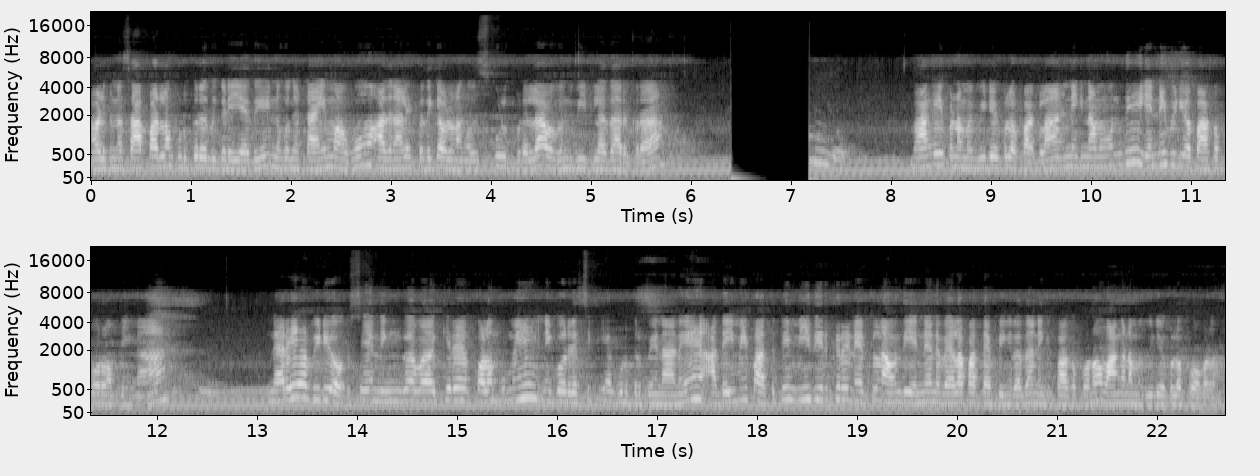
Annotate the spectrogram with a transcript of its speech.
அவளுக்கு நான் சாப்பாடெலாம் கொடுக்குறது கிடையாது. இன்னும் கொஞ்சம் டைம் ஆகும். அதனால் இப்போதைக்கு அவளை நாங்கள் ஸ்கூலுக்கு விடலை. அவள் வந்து வீட்டில் தான் இருக்கிறா. வாங்க இப்போ நம்ம வீடியோக்குள்ளே பார்க்கலாம். இன்றைக்கி நம்ம வந்து என்ன வீடியோ பார்க்க போகிறோம் அப்படின்னா நிறைய வீடியோ சேர்ந்து இங்கே வைக்கிற குழம்புமே இன்றைக்கி ஒரு ரெசிபியாக கொடுத்துருப்பேன் நான். அதையுமே பார்த்துட்டு மீதி இருக்கிற நேரத்தில் நான் வந்து என்னென்ன வேலை பார்த்தேன் அப்படிங்கிறத இன்றைக்கி பார்க்க போகிறோம் வாங்க நம்ம வீடியோக்குள்ளே போகலாம்.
